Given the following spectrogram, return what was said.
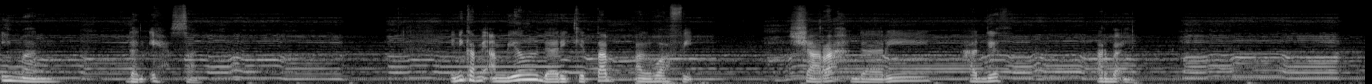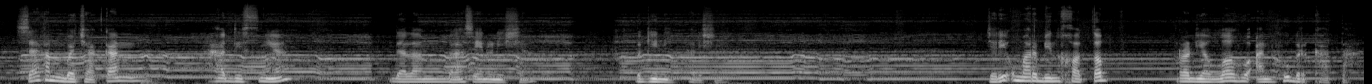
iman, dan ihsan. Ini kami ambil dari kitab Al-Wafi, syarah dari hadis Arba'in. Saya akan membacakan hadisnya dalam bahasa Indonesia. Begini hadisnya. Jadi Umar bin Khattab radhiyallahu anhu berkata,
